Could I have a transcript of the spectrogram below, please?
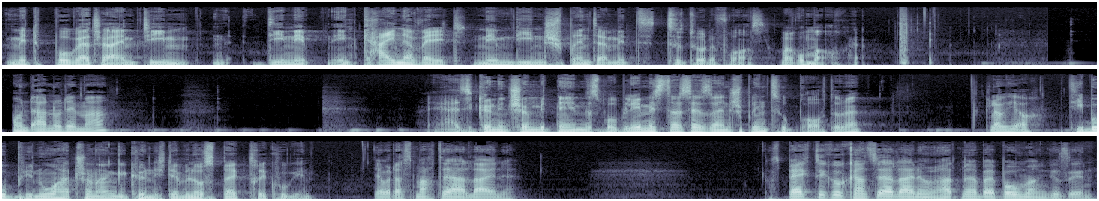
mit Pogacar im Team, die ne, in keiner Welt nehmen die einen Sprinter mit zu Tour de France. Warum auch? Ja. Und Arno Demar? Ja, sie können ihn schon mitnehmen. Das Problem ist, dass er seinen Sprintzug braucht, oder? Glaube ich auch. Thibaut Pinot hat schon angekündigt, der will aufs Bergtrikot gehen. Ja, aber das macht er alleine. Das Bergtrikot kannst du ja alleine und hat man ja bei Bowman gesehen.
